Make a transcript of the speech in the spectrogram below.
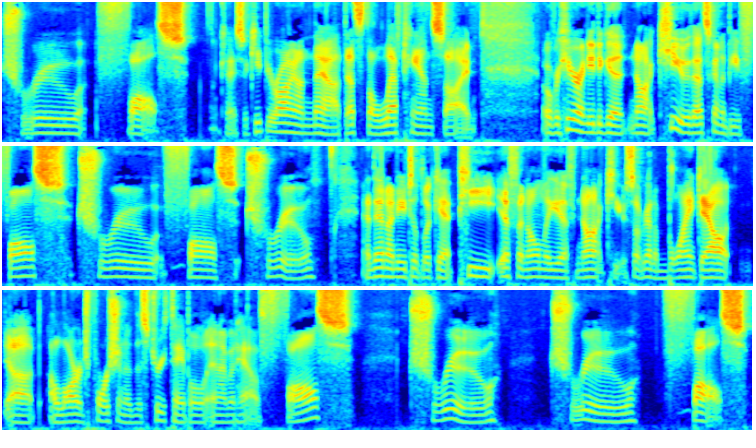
true, false. Okay, so keep your eye on that. That's the left-hand side. Over here, I need to get not Q. That's going to be false, true, false, true. And then I need to look at P if and only if not Q. So I've got to blank out uh, a large portion of this truth table, and I would have false, true, true, false.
